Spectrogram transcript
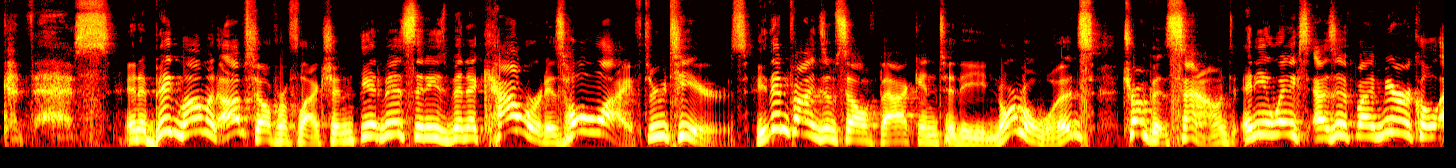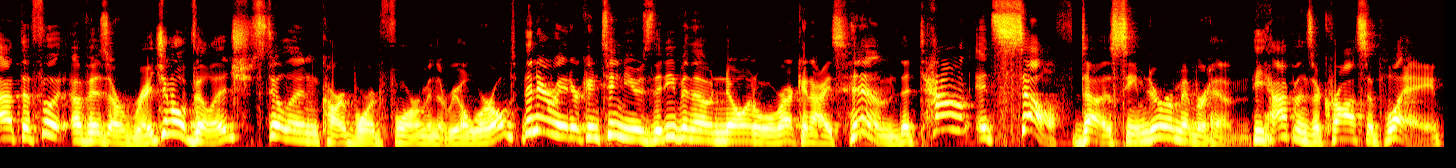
confess. In a big moment of self reflection, he admits that he's been a coward his whole life through tears. He then finds himself back into the normal woods, trumpets sound, and he awakes as if by miracle at the foot of his original village, still in cardboard form in the real world. The narrator continues that even though no one will recognize him, the town itself does seem to remember him. He happens across a play,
